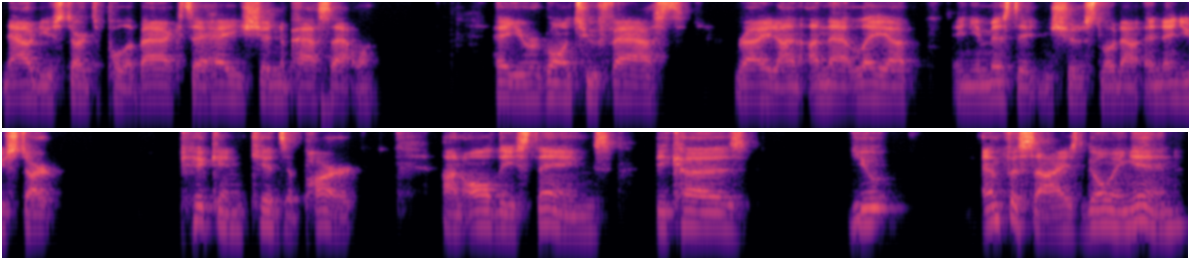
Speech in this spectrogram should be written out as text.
now do you start to pull it back and say, hey, you shouldn't have passed that one. Hey, you were going too fast, right, on, on that layup and you missed it and you should have slowed down. And then you start picking kids apart on all these things because you emphasized going in,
